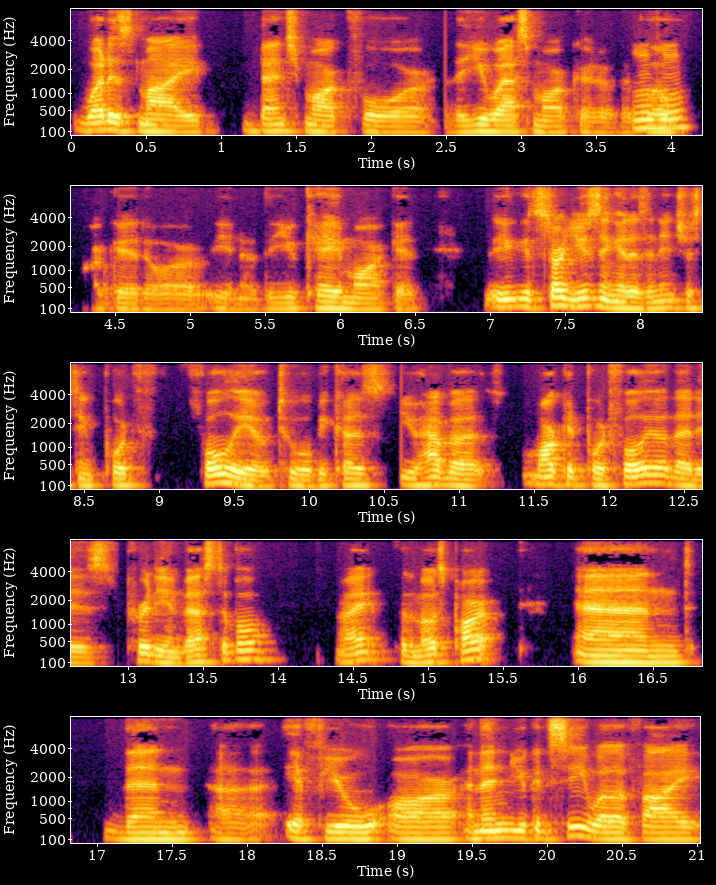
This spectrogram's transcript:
what is my benchmark for the US market or the mm-hmm. global market or you know the UK market you can start using it as an interesting portfolio tool because you have a market portfolio that is pretty investable right? For the most part. And then uh, if you are and then you can see well if i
